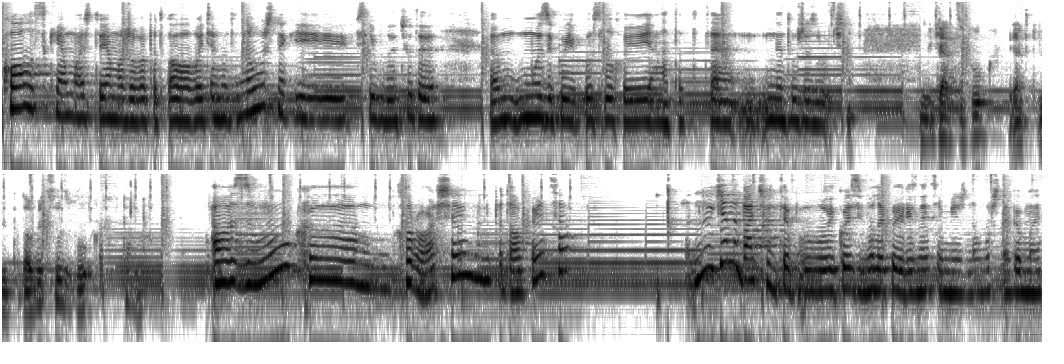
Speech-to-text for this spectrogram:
кол з кимось, то я можу випадково витягнути наушник і всі будуть чути е, музику, яку слухаю я. Тобто це не дуже зручно. Як звук? Як тобі подобається звук? А звук е, хороший, мені подобається. Ну, я не бачу типу, якоїсь великої різниці між наушниками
